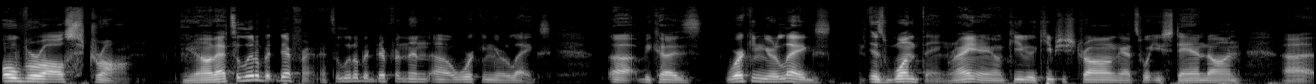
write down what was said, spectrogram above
overall strong, you know, that's a little bit different. That's a little bit different than uh, working your legs uh, because working your legs is one thing, right? You know, keep, it keeps you strong. That's what you stand on. Uh,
